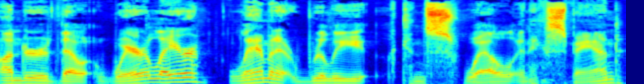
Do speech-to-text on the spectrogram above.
under the wear layer, laminate really can swell and expand.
